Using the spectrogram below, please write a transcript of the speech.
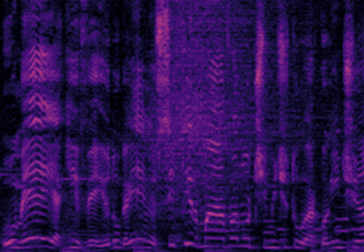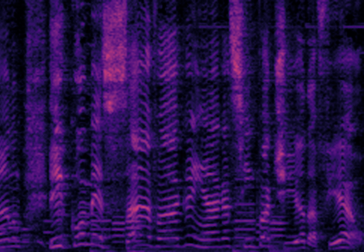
o meia que veio do Grêmio se firmava no time titular corintiano e começava a ganhar a simpatia da Fiel.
